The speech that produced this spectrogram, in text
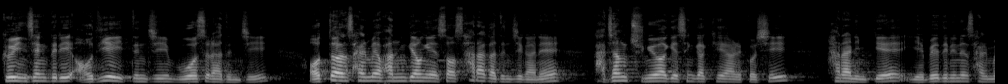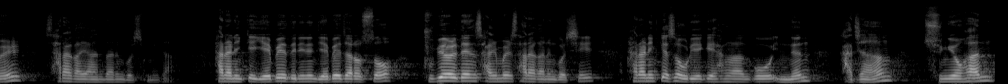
그 인생들이 어디에 있든지 무엇을 하든지 어떠한 삶의 환경에서 살아가든지 간에 가장 중요하게 생각해야 할 것이 하나님께 예배드리는 삶을 살아가야 한다는 것입니다. 하나님께 예배드리는 예배자로서 구별된 삶을 살아가는 것이 하나님께서 우리에게 향하고 있는 가장 중요한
